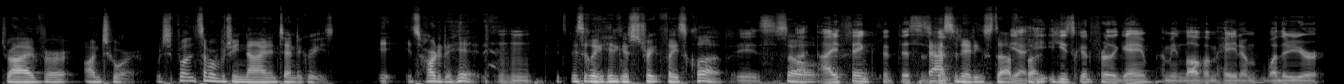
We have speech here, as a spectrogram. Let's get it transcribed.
driver on tour, which is probably somewhere between nine and ten degrees. It, it's harder to hit. It's basically hitting a straight face club. Jeez. So- I, I think that this is Fascinating stuff. Yeah, he, he's good for the game. I mean, love him, hate him, whether you're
